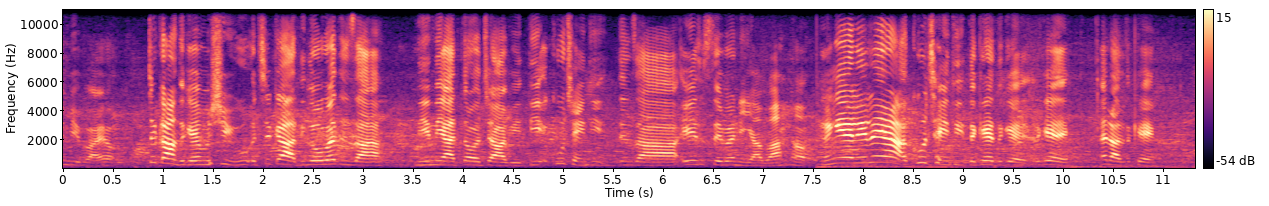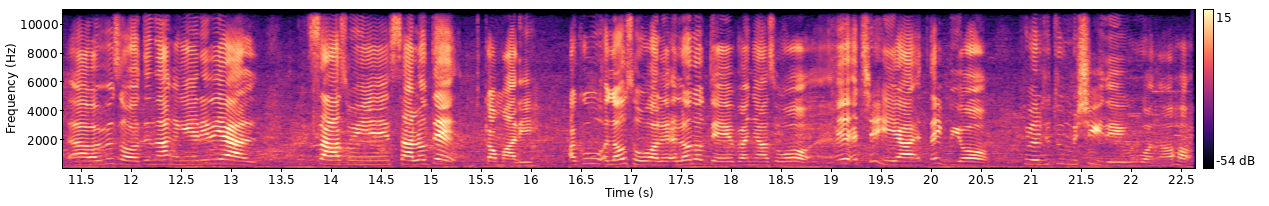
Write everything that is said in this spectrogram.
င်ပြေပါတယ်ဟုတ်ချစ်ကတကယ်မရှိဘူးအချစ်ကဒီလိုပဲတင်စားနေနေရတော့ကြပြီဒီအခုချိန်ထိတင်စားအေးဆေးပဲနေရပါဟုတ်ငယ်ငယ်လေးလေးကအခုချိန်ထိတကယ်တကယ်တကယ်အဲ့ဒါတကယ်အာဘာဖြစ်လို့ဆိုတော့တင်စားငယ်ငယ်လေးလေးကစာဆိုရင်စာလုပ်တဲ့ကောင်မလေးအခုအလုပ်ဆိုတော့လေအလုပ်လုပ်တယ်ဘာညာဆိုတော့အဲအချစ်ရေးကတိတ်ပြီးတော့ဖွေထူးထူးမရှိသေးဘူးပေါ့နော်ဟုတ်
